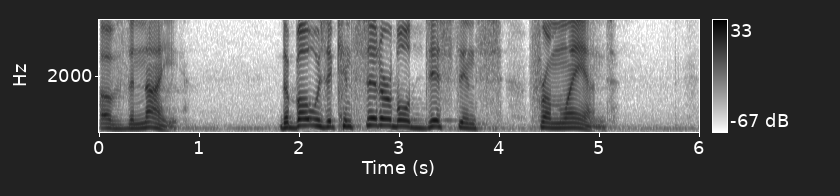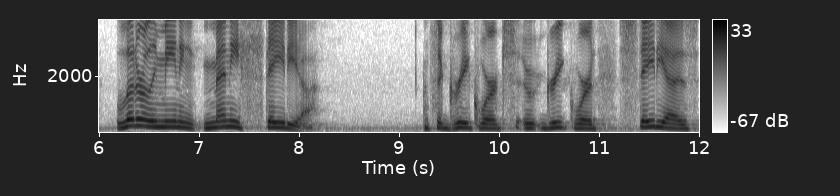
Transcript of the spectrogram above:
of the night. The boat was a considerable distance from land, literally meaning many stadia. It's a Greek word. Greek word. Stadia is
